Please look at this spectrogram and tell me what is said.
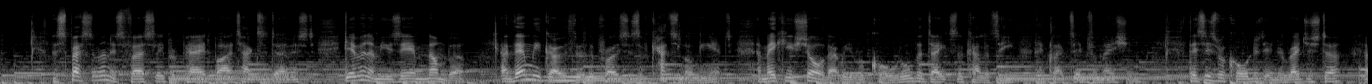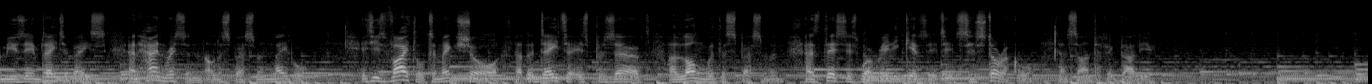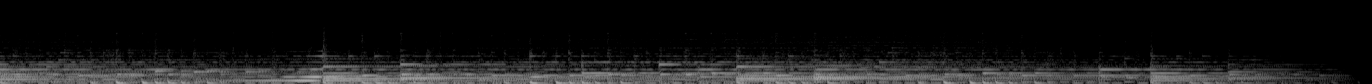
The specimen is firstly prepared by a taxidermist, given a museum number, and then we go through the process of cataloguing it and making sure that we record all the dates, locality and collector information. This is recorded in a register, a museum database and handwritten on a specimen label. It is vital to make sure that the data is preserved along with the specimen, as this is what really gives it its historical and scientific value.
